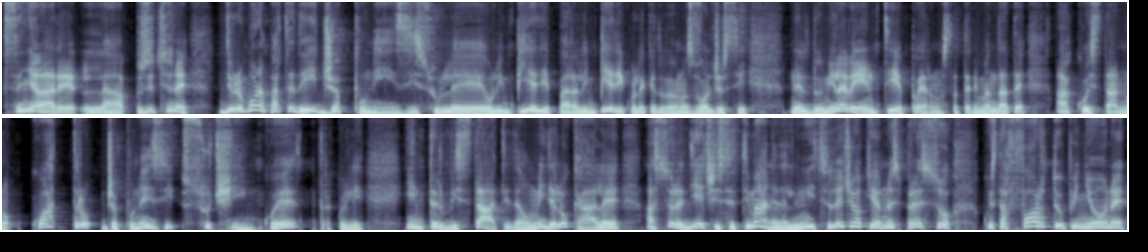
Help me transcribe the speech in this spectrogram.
segnalare la posizione di una buona parte dei giapponesi sulle Olimpiadi e Paralimpiadi, quelle che dovevano svolgersi nel 2020 e poi erano state rimandate a quest'anno. Quattro giapponesi su cinque, tra quelli intervistati da un media locale, a sole dieci settimane dall'inizio dei giochi hanno espresso questa forte opinione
